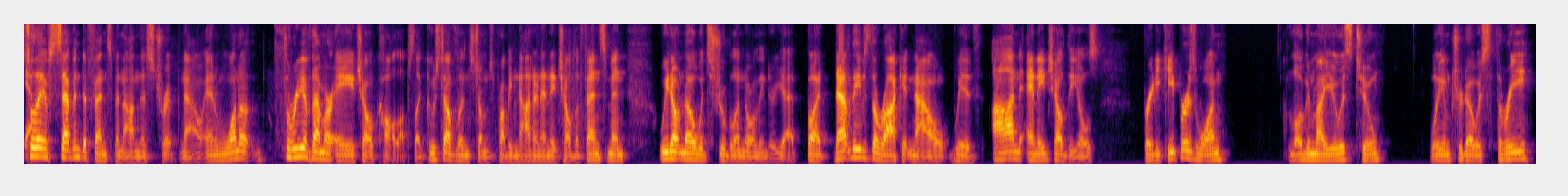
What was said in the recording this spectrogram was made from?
so they have seven defensemen on this trip now, and one of three of them are AHL call ups. Like Gustav Lindstrom's probably not an NHL defenseman. We don't know with Struble and Norlinder yet, but that leaves the Rocket now with on NHL deals. Brady Keeper is one, Logan Mailloux is two, William Trudeau is three,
